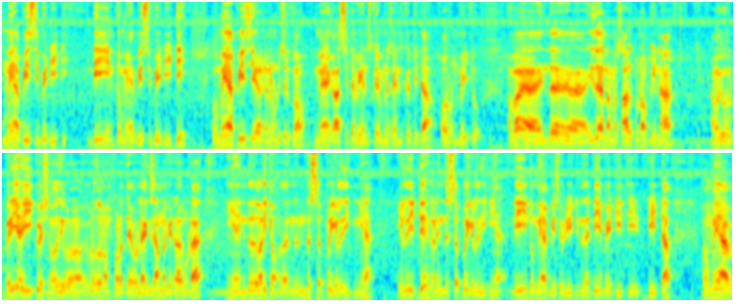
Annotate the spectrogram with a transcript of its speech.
omega PC by dt d into omega PC by dt omega பிசியை கண்டுபிடிச்சிருக்கோம். Omega cos theta by n square minus sine square theta power one by two அப்போ இந்த இதை நம்ம சால்வ் பண்ணோம் அப்படின்னா நமக்கு ஒரு பெரிய ஈக்குவேஷன் வந்து இவ்வளோ இவ்வளோ தூரம் போட தேவையில்லை. எக்ஸாமில் கேட்டால் கூட நீங்கள் இந்த வரைக்கும் அதாவது இந்த- இந்த எழுதிக்கிங்க. எழுதிட்டு இல்லை இந்த ஸ்டெப்பை எழுதிக்கிங்க. D omega PC by dt இருந்தால் டி பை டி தி டீட்டா உமையா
